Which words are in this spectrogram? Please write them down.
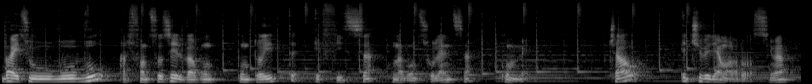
Vai su www.alfonsoselva.it e fissa una consulenza con me. Ciao e ci vediamo alla prossima.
